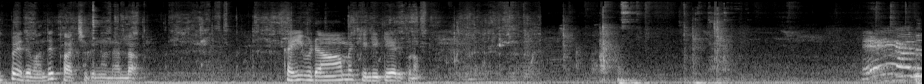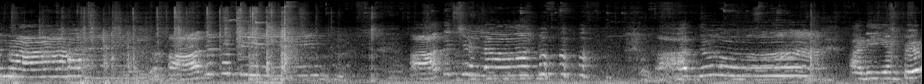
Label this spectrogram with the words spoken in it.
இப்போ இதை வந்து காய்ச்சிக்கணும் நல்லா. கைவிடாமல் கிண்டிகிட்டே இருக்கணும். ஏய் அதுமா அது பத்தி அது செல்லம் அது. அடி என் பேர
